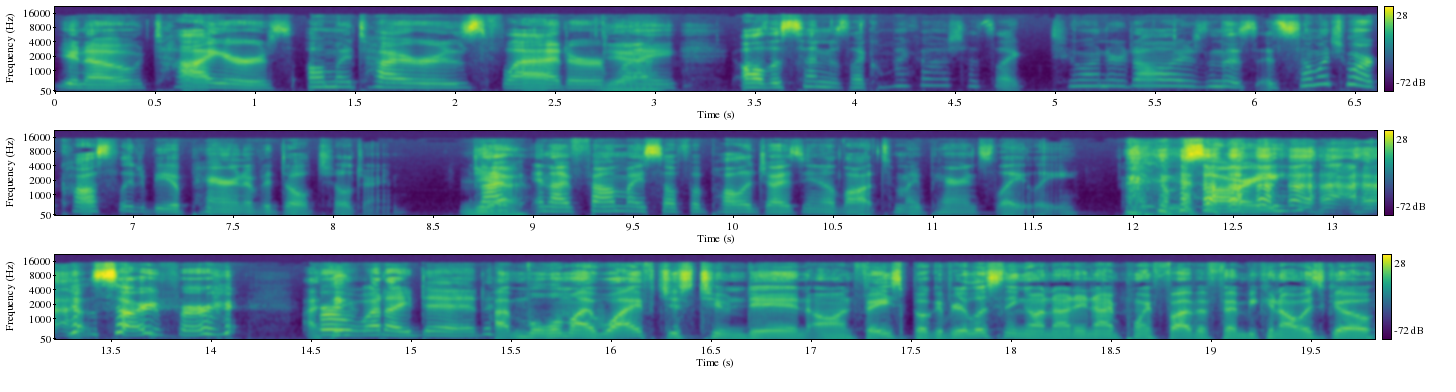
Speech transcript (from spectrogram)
you know tires oh my tire is flat or yeah. my all of a sudden it's like, oh my gosh, that's like two hundred dollars, and this it's so much more costly to be a parent of adult children. And yeah, I've, and I've found myself apologizing a lot to my parents lately. Like, I'm sorry, I'm sorry for for think, what I did. Uh, well, my wife just tuned in on Facebook. If you're listening on 99.5 FM, you can always go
